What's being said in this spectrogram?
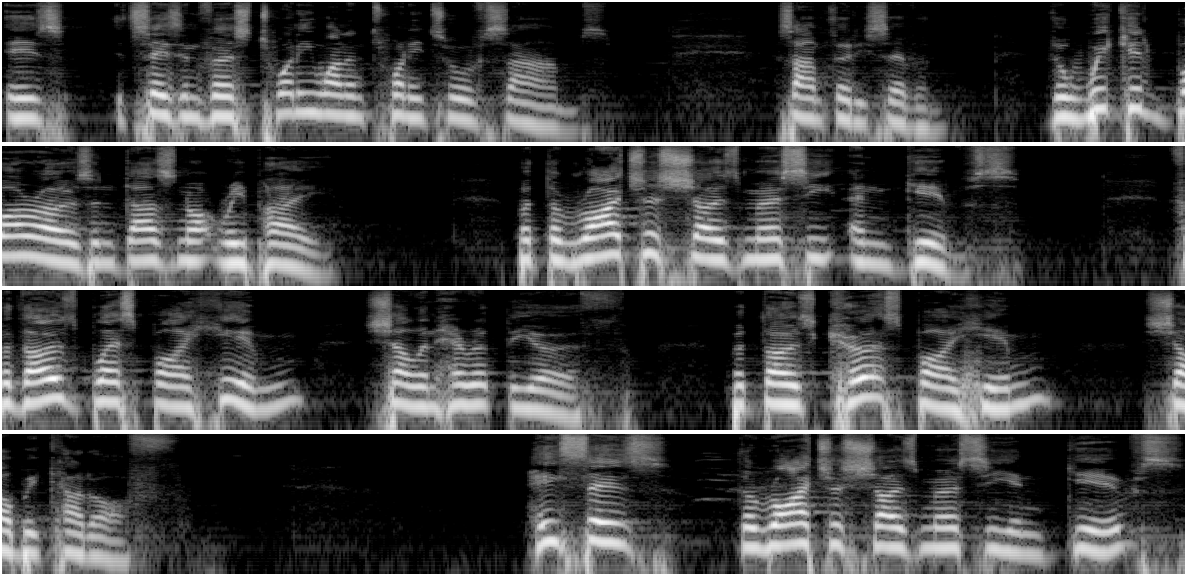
is it says in verse 21 and 22 of Psalms, Psalm 37, the wicked borrows and does not repay, but the righteous shows mercy and gives. For those blessed by him shall inherit the earth, but those cursed by him shall be cut off. He says, the righteous shows mercy and gives.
